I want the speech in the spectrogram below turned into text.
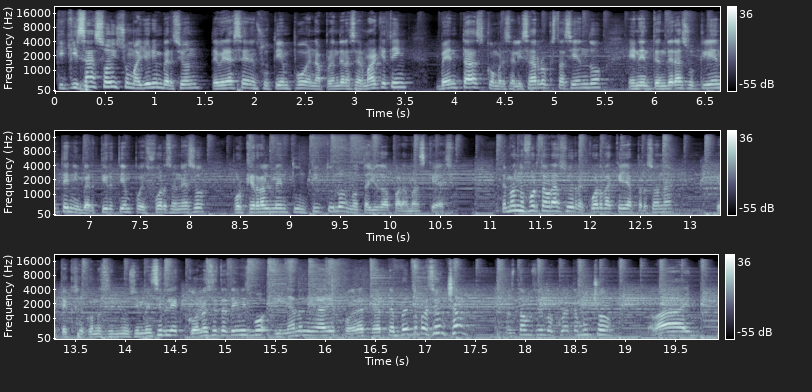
que quizás hoy su mayor inversión debería ser en su tiempo en aprender a hacer marketing, ventas, comercializar lo que está haciendo, en entender a su cliente, en invertir tiempo y esfuerzo en eso, porque realmente un título no te ayuda para más que eso. Te mando un fuerte abrazo y recuerda a aquella persona que te conoce mismo invencible, conócete a ti mismo y nada ni nadie podrá tenerte en tu pasión, champ. Nos estamos viendo, cuídate mucho. Bye bye.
